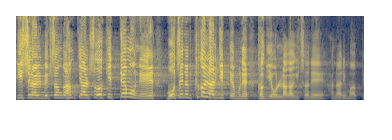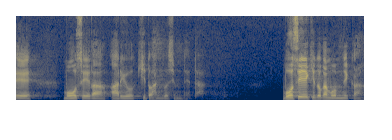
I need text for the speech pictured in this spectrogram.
이스라엘 백성과 함께 할 수 없기 때문에 모세는 그걸 알기 때문에 거기에 올라가기 전에 하나님 앞에 모세가 아뢰어 기도한 것입니다. 모세의 기도가 뭡니까?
